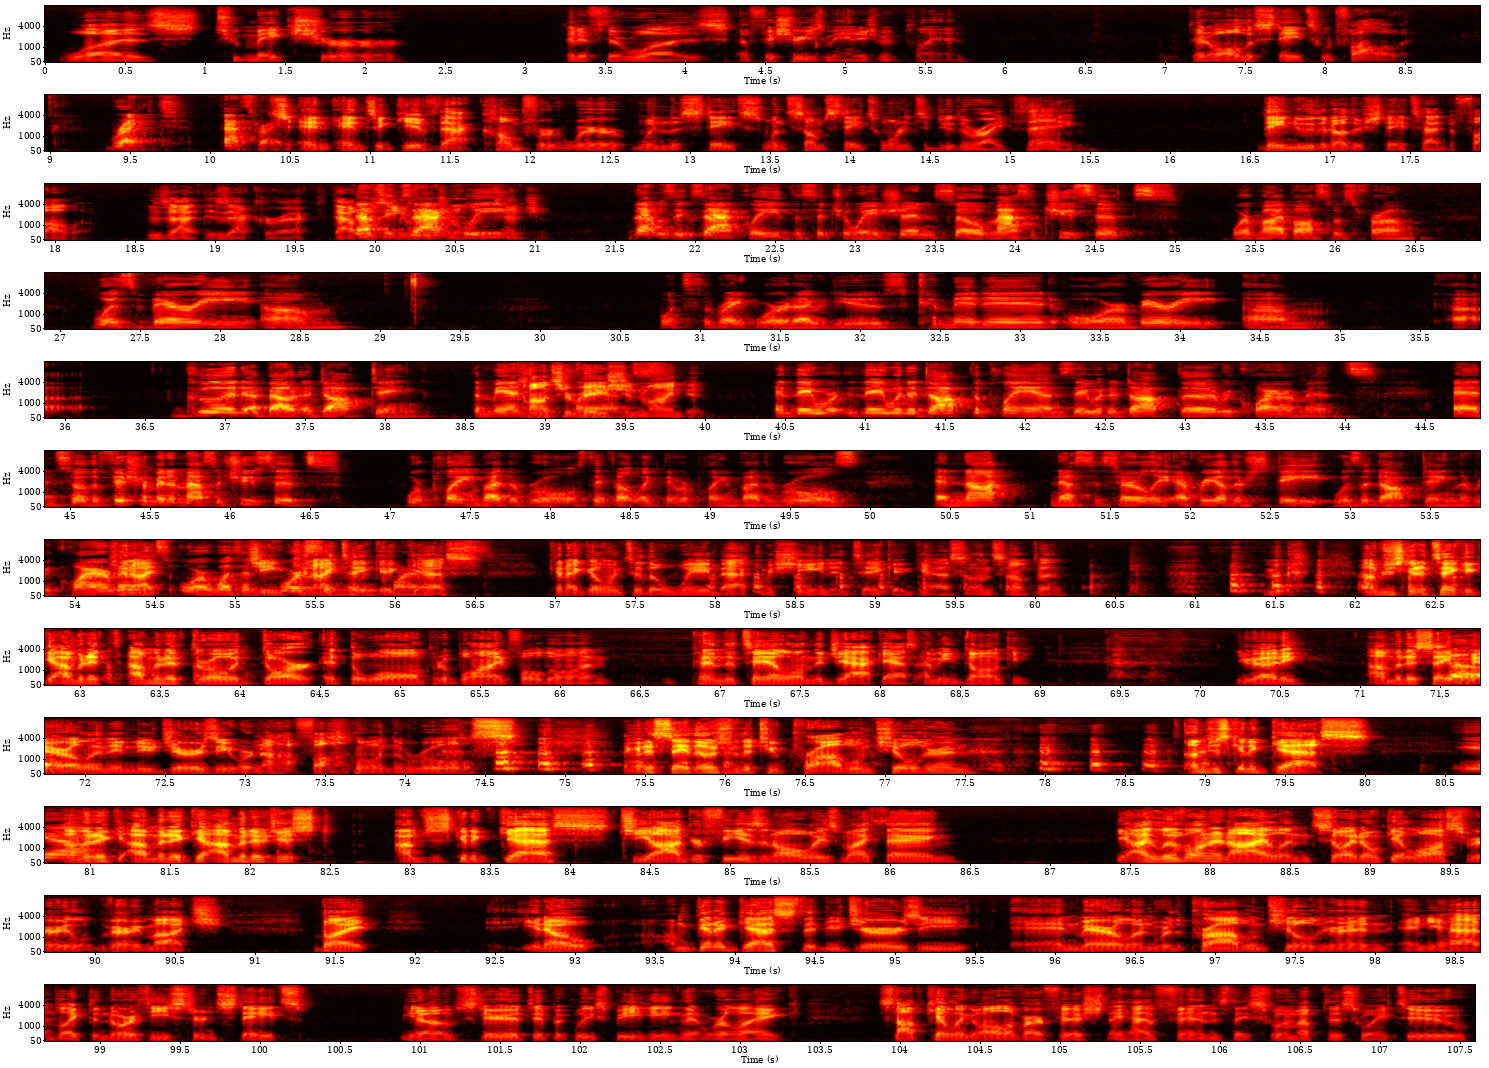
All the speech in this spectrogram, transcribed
was to make sure that if there was a fisheries management plan that all the states would follow it Right. That's right. and and to give that comfort where when the states when some states wanted to do the right thing they knew that other states had to follow is that is that correct that That's was the exactly- original intention That was exactly the situation. So Massachusetts, where my boss was from, was very um, what's the right word I would use? Committed or very um, uh, good about adopting the management conservation plans. minded and they were they would adopt the plans they would adopt the requirements and so the fishermen in massachusetts were playing by the rules they felt like they were playing by the rules and not necessarily every other state was adopting the requirements or was enforcing Jean, can I take a guess? Can I go into the Wayback Machine and take a guess on something? I'm just gonna take a. I'm gonna. I'm gonna throw a dart at the wall and put a blindfold on, pin the tail on the jackass. I mean donkey. You ready? I'm gonna say Go. Maryland and New Jersey were not following the rules. I'm gonna say those were the two problem children. I'm just gonna guess. yeah I'm gonna I'm gonna I'm gonna just I'm just gonna guess. Geography isn't always my thing. Yeah, I live on an island, so I don't get lost very very much. But you know, I'm gonna guess that New Jersey and Maryland were the problem children, and you had like the northeastern states, you know, stereotypically speaking, that were like, stop killing all of our fish. They have fins. They swim up this way too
